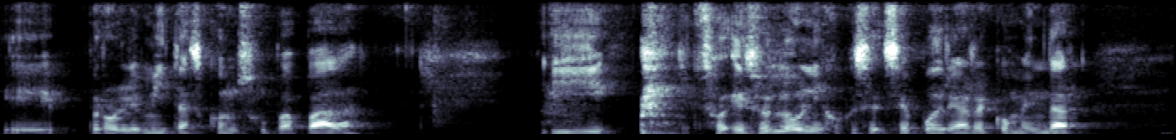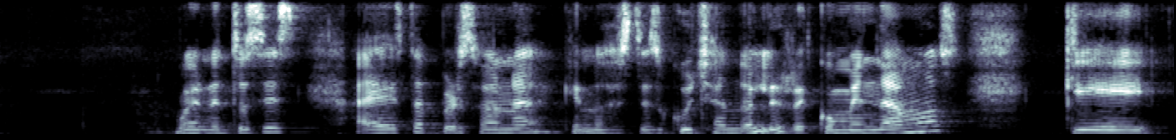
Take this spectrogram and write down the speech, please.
eh, problemitas con su papada. Y eso es lo único que se, podría recomendar. Bueno, entonces a esta persona que nos está escuchando le recomendamos que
